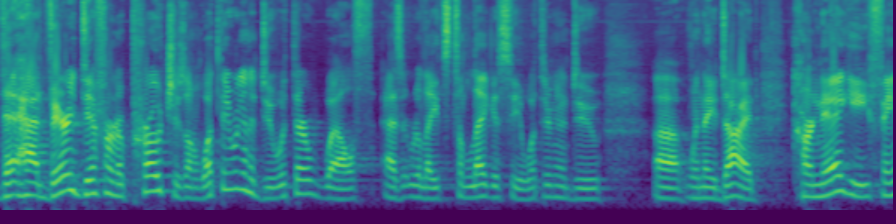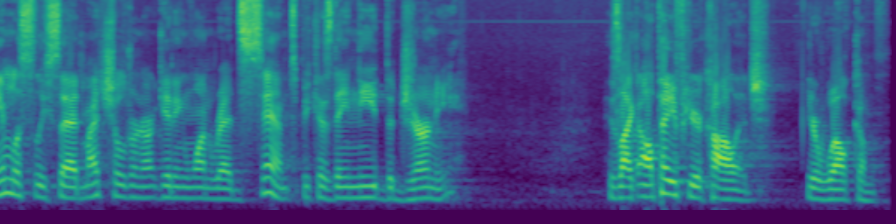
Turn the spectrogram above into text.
that had very different approaches on what they were going to do with their wealth as it relates to legacy, what they're going to do uh, when they died. Carnegie famously said, My children aren't getting one red cent because they need the journey. He's like, I'll pay for your college. You're welcome.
